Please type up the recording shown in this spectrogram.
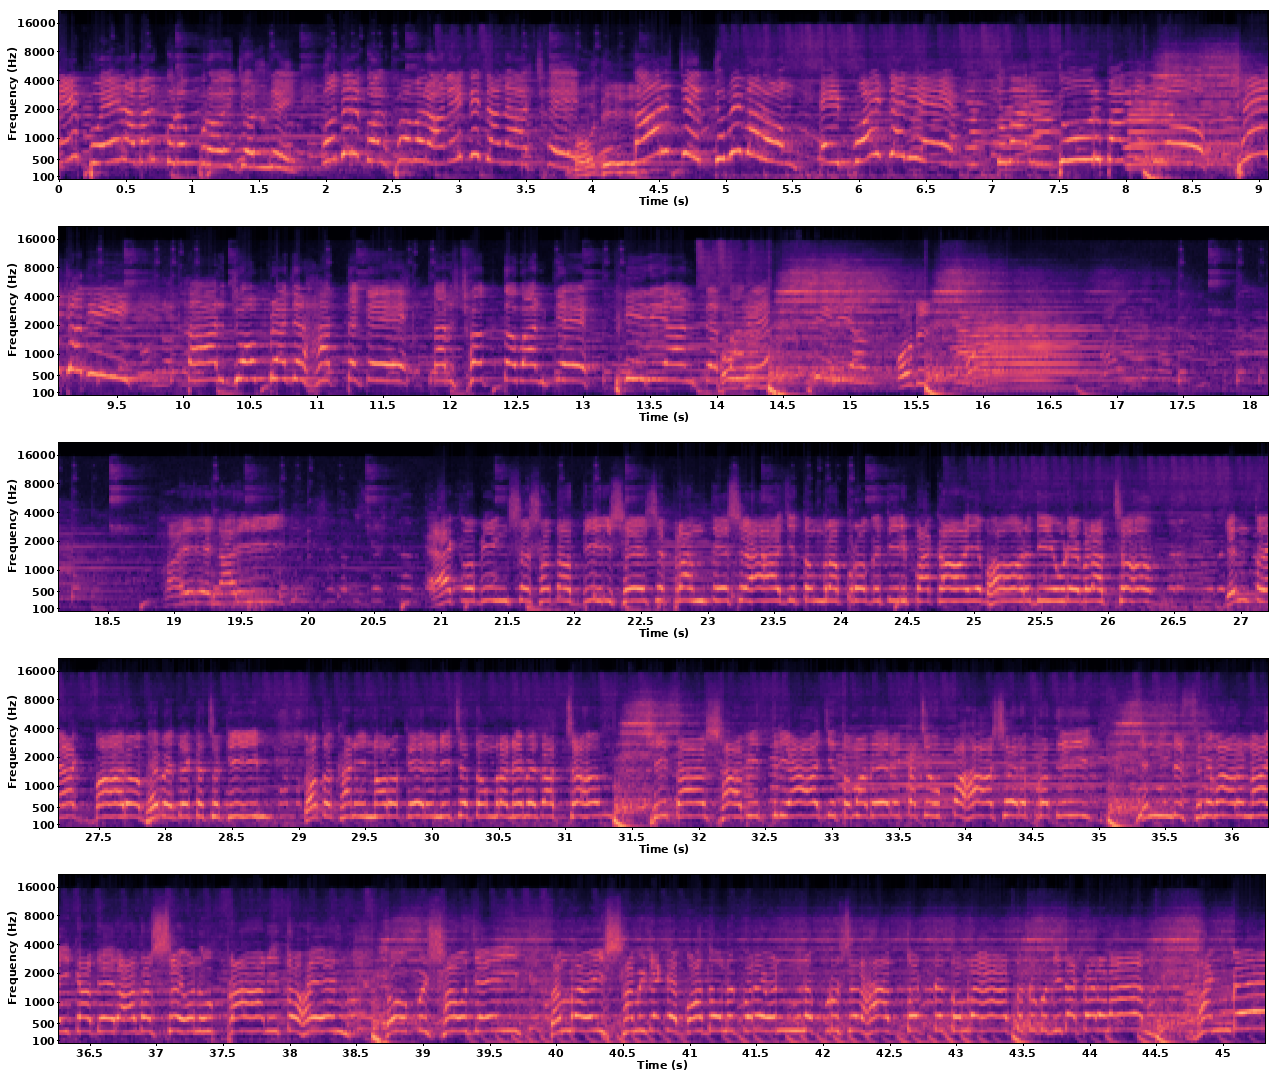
এই বইয়ের আমার কোনো প্রয়োজন নেই। ওদের গল্প আমার অনেকে জানা আছে। তার চেয়ে তুমি বরং এই বইটা নিয়ে তোমার দূর বাংলা দিও সে যদি তার যমরাজের হাত থেকে তার সত্যবানকে ফিরিয়ে আনতে পারে ফিরিয়ে আন- বৌদি। হায় রে নারী। একবিংশ শতাব্দীর শেষ প্রান্তে এসে আজ তোমরা প্রগতির পাকায় ভর দিয়ে উড়ে বেড়াচ্ছ। কিন্তু একবারও ভেবে দেখেছ কি? কতখানি নরকের নিচে তোমরা নেমে যাচ্ছ? সীতা সাবিত্রী, আজ তোমাদের কাছে উপহাসের প্রতীক। হিন্দি সিনেমার নায়িকাদের আদর্শে অনুপ্রাণিত হয়েন। খুব সহজেই তোমরা ওই স্বামীটাকে বদল করে অন্য পুরুষের হাত ধরতে তোমরা এতটুকু দ্বিধা করো না। ভাঙবে!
